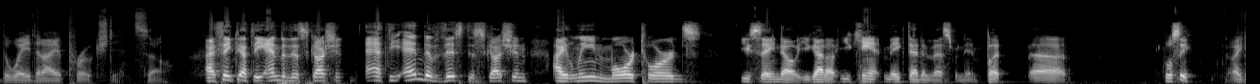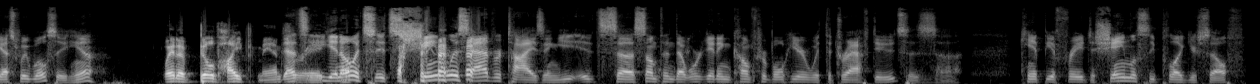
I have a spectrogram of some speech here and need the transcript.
the way that I approached it. So I think at the end of discussion, at the end of this discussion, I lean more towards you say no, you gotta, you can't make that investment in. But uh, we'll see. I guess we will see. Yeah, Way to build hype, man. that's a- you know it's it's shameless advertising. It's uh, something that we're getting comfortable here with the draft dudes. Is uh, can't be afraid to shamelessly plug yourself.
